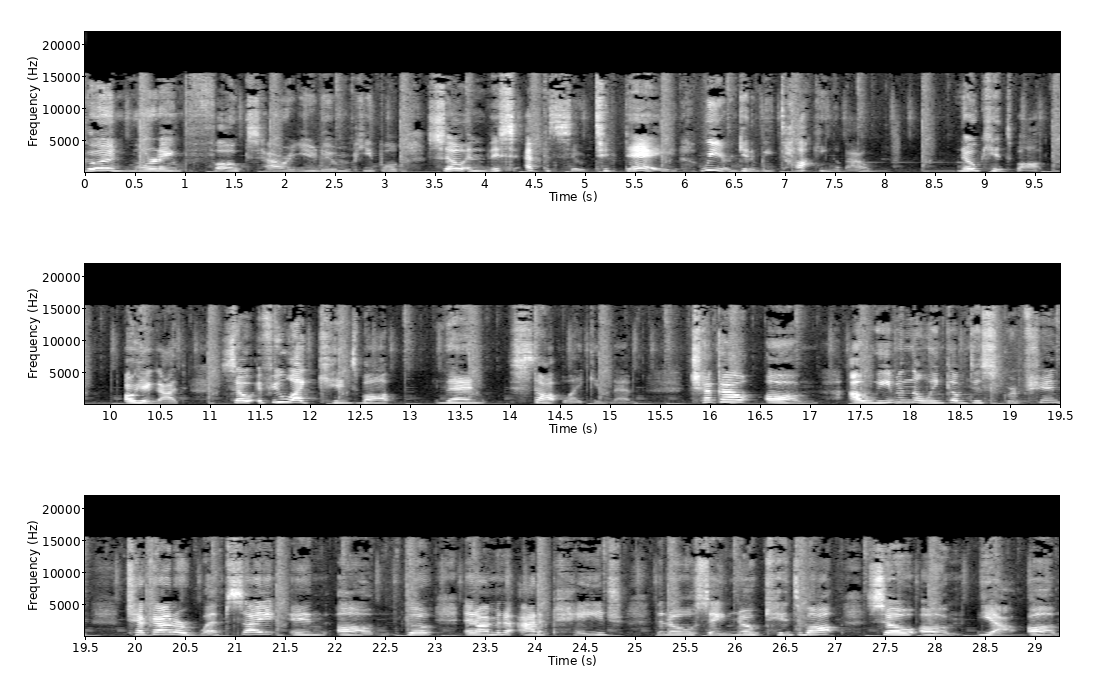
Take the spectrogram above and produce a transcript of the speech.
Good morning, folks. How are you doing, people? So, in this episode today, we are going to be talking about No Kidz Bop. Okay, guys. So, if you like Kidz Bop, then stop liking them. Check out um I'll leave in the link of description. Check out our website and um go and I'm gonna add a page that it'll say no Kidz Bop. So um yeah um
